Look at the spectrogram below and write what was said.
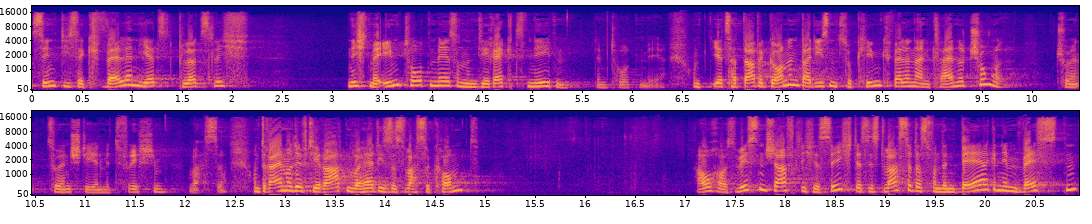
sind diese Quellen jetzt plötzlich nicht mehr im Toten Meer, sondern direkt neben dem Toten Meer. Und jetzt hat da begonnen, bei diesen Zukim-Quellen ein kleiner Dschungel zu entstehen mit frischem Wasser. Und dreimal dürft ihr raten, woher dieses Wasser kommt. Auch aus wissenschaftlicher Sicht, es ist Wasser, das von den Bergen im Westen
